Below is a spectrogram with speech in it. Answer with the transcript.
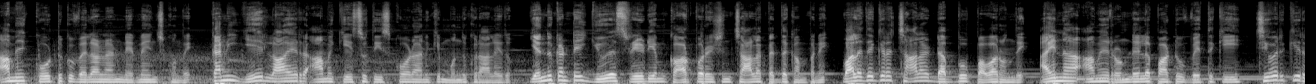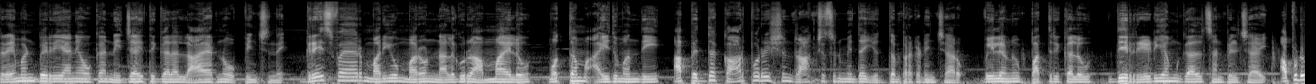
ఆమె కోర్టుకు వెళ్ళాలని నిర్ణయించుకుంది. కానీ ఏ లాయర్ ఆమె కేసు తీసుకోవడానికి ముందుకు రాలేదు. ఎందుకంటే యుఎస్ రేడియం కార్పొరేషన్ చాలా పెద్ద కంపెనీ. వాళ్ళ దగ్గర చాలా డబ్బు పవర్ ఉంది. అయినా ఆమె రెండేళ్ళ పాటు వెతికి చివరికి రేమండ్ బెర్రీ అనే ఒక నిజాయితీ గల లాయర్ను ఒప్పించింది. గ్రేస్ ఫైర్ మరియు మరో నలుగురు అమ్మాయిలు మొత్తం ఐదు మంది ఆ పెద్ద కార్పొరేషన్ రాక్షసుడి మీద యుద్ధం ప్రకటించారు. వీళ్ళను పత్రికలు ది రేడియం గర్ల్స్ అని పిలిచాయి. అప్పుడు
